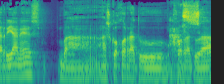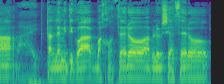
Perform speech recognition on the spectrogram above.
herrian, ez? Ba, asko jorratu, jorratu da. Bai. Talde mitikoak, Bajo Zero, Ableusia Zero,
